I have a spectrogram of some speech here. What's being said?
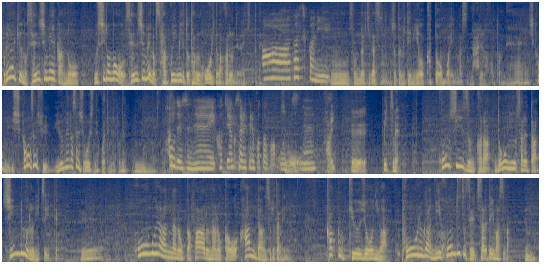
プロ野球の選手名鑑の後ろの選手名の作品見ると多分多い人分かるんだよねきっとね。あ確かに。うんそんな気がするのでちょっと見てみようかと思います。なるほどね。しかも石川選手有名な選手多いですねこうやって見るとね、うん、そうですね。活躍されてる方が多いですね。はい、えー、3つ目。今シーズンから導入された新ルールについて。ホームランなのかファールなのかを判断するために各球場にはポールが2本ずつ設置されていますが、うん、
